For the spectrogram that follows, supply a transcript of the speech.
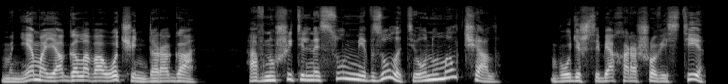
«Мне моя голова очень дорога». О внушительной сумме в золоте он умолчал. Будешь себя хорошо вести,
